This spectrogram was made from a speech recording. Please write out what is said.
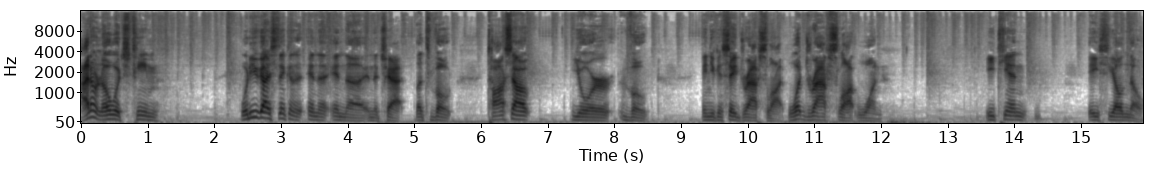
I don't know which team. What do you guys think in the in the in the in the chat? Let's vote. Toss out your vote. and you can say draft slot. What draft slot won? ETN ACL, no.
